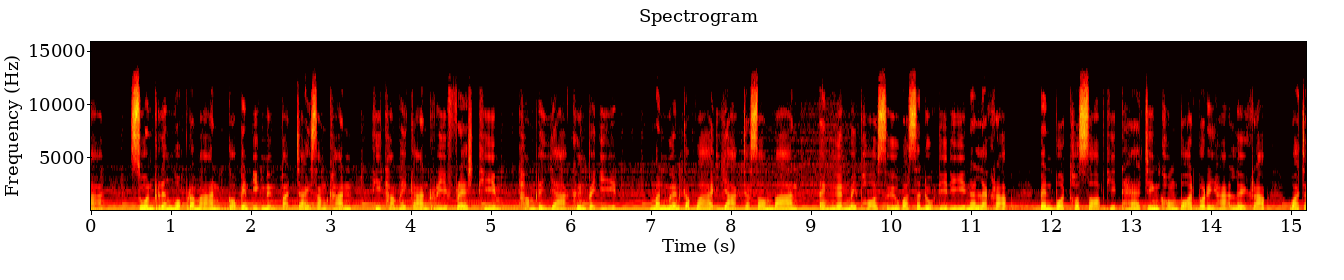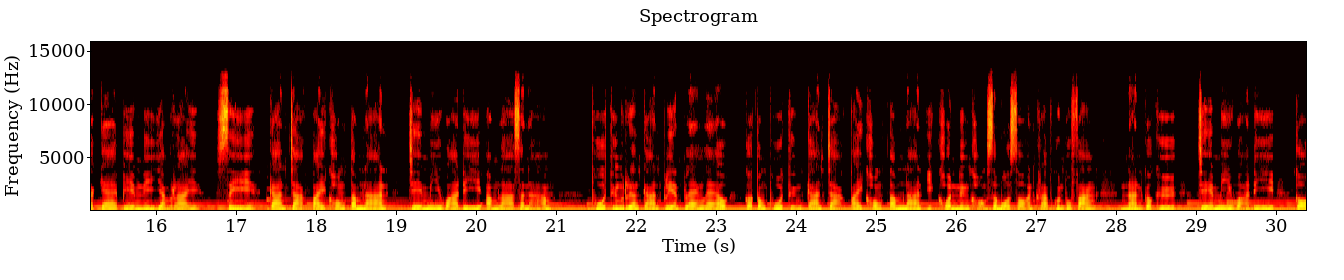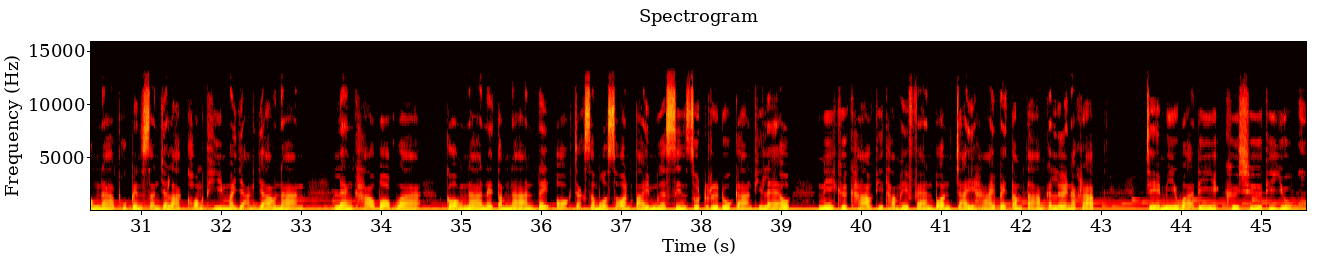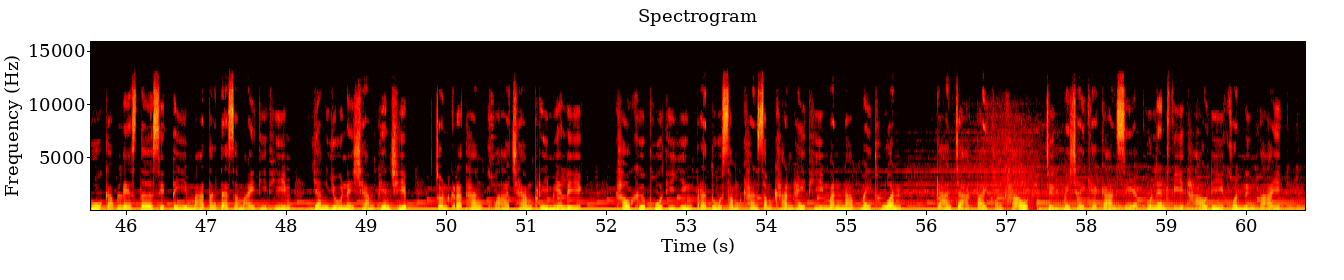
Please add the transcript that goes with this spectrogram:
ส่วนเรื่องงบประมาณก็เป็นอีกหนึ่งปัจจัยสำคัญ ที่ทำให้การรีเฟรชทีมทำได้ยากขึ้นไปอีก มันเหมือนกับว่าอยากจะซ่อมบ้าน แต่เงินไม่พอซื้อวัสดุดีๆ นั่นแหละครับ เป็นบททดสอบที่แท้จริงของบอร์ดบริหารเลยครับ ว่าจะแก้เกมนี้อย่างไร 4. การจากไปของตำนาน เจมี่วาร์ดี้อำลาสนาม พูดถึงเรื่องการเปลี่ยนแปลงแล้ว ก็ต้องพูดถึงการจากไปของตำนานอีกคนหนึ่งของสโมสรครับคุณผู้ฟัง นั่นก็คือเจมี่วาร์ดี้กองหน้าผู้เป็นสัญลักษณ์ของทีมมาอย่างยาวนาน แหล่งข่าวบอกว่ากองหน้าในตำนานได้ออกจากสโมสรไปเมื่อสิ้นสุดฤดูกาลที่แล้ว นี่คือข่าวที่ทำให้แฟนบอลใจหายไปตามๆกันเลยนะครับ เจมี่วาร์ดี้คือชื่อที่อยู่คู่กับเลสเตอร์ซิตี้มาตั้งแต่สมัยที่ทีมยังอยู่ในแชมเปี้ยนชิพจนกระทั่งคว้าแชมป์พรีเมียร์ลีก เขาคือผู้ที่ยิงประตูสำคัญสำคัญให้ทีมมันนับไม่ถ้วน การจากไปของเขาจึงไม่ใช่แค่การเสียผู้เล่นฝีเท้าดีคนหนึ่งไป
